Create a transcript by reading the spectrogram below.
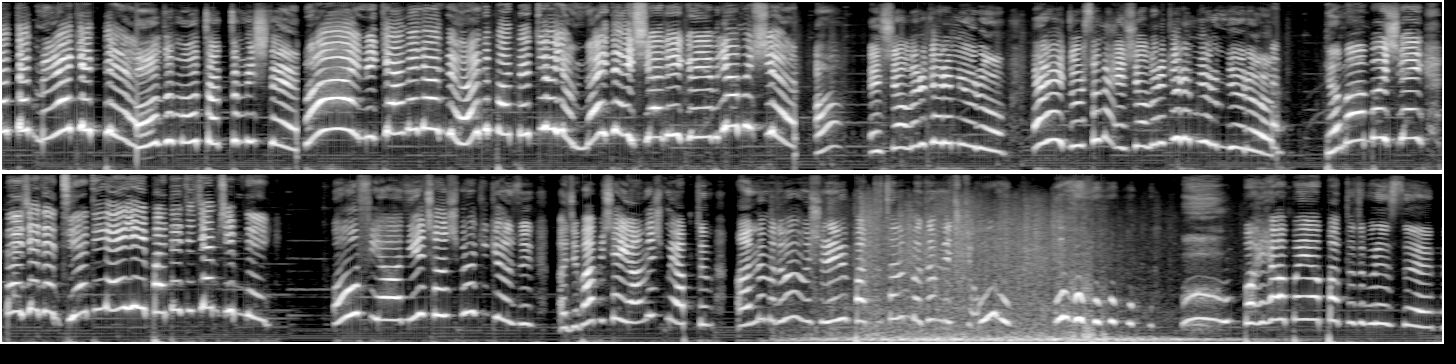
tak tak merak ettim. Oldu mu? Taktım işte. Vay mükemmel oldu. Hadi patlatıyorum. Nerede eşyaları görebiliyor musun? Aa eşyaları göremiyorum. Hey dursana eşyaları göremiyorum diyorum. Tamam boş ver. Ben zaten şimdi. Of ya niye çalışmıyor ki gözlük? Acaba bir şey yanlış mı yaptım? Anlamadım ama şuraya bir patlatalım bakalım ne çıkacak. Uh, uh, baya baya patladı burası.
